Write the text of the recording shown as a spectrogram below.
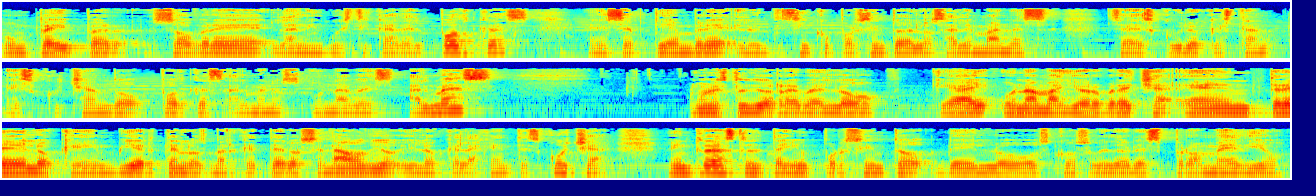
un paper sobre la lingüística del podcast. En septiembre el 25% de los alemanes se descubrió que están escuchando podcast al menos una vez al mes. Un estudio reveló que hay una mayor brecha entre lo que invierten los marqueteros en audio y lo que la gente escucha. Mientras 31% de los consumidores promedio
